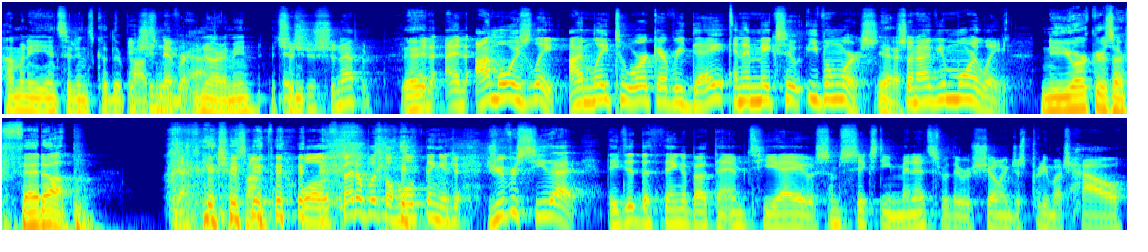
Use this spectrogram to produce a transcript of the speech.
how many incidents could there It possibly? should never be? happen. You know what I mean? It, should. just shouldn't happen. It- and, and I'm always late. I'm late to work every day, and it makes it even worse. Yeah. So now I'm even more late. New Yorkers are fed up. Just, well, fed up with the whole thing. Did you ever see that they did the thing about the MTA? It was some 60 minutes where they were showing just pretty much how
